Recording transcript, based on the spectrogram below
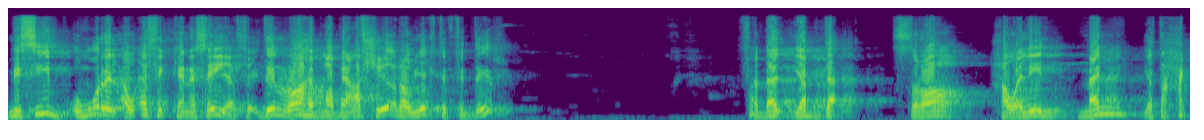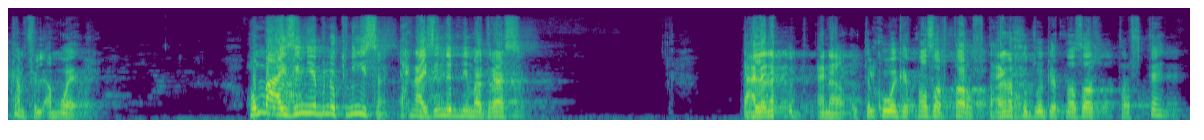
نسيب أمور الأوقاف الكنسية في إيدين راهب ما بيعرفش يقرأ ويكتب في الدير. فيبدا صراع حوالين من يتحكم في الأموال. هم عايزين يبنوا كنيسة. إحنا عايزين نبني مدرسة. تعالى ناخد أنا قلت لكم وجهة نظر طرف. تعالى ناخد وجهة نظر طرف تاني.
